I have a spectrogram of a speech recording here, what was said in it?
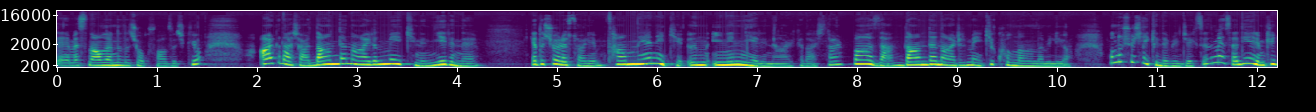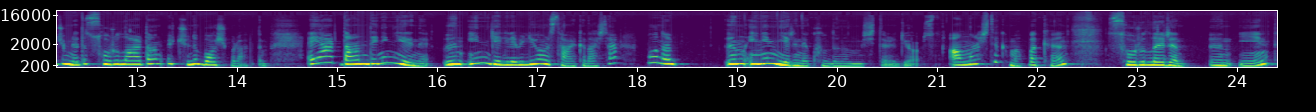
Deneme sınavlarında da çok fazla çıkıyor. Arkadaşlar danden ayrılma ekinin yerine Ya da şöyle söyleyeyim. Tamlayan eki ın inin yerine arkadaşlar bazen dandan ayrılma eki kullanılabiliyor. Bunu şu şekilde bileceksiniz. Mesela diyelim ki cümlede sorulardan üçünü boş bıraktım. Eğer dandenin yerine ın in gelebiliyorsa arkadaşlar buna ın inin yerine kullanılmıştır diyoruz. Anlaştık mı? Bakın soruların ın in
